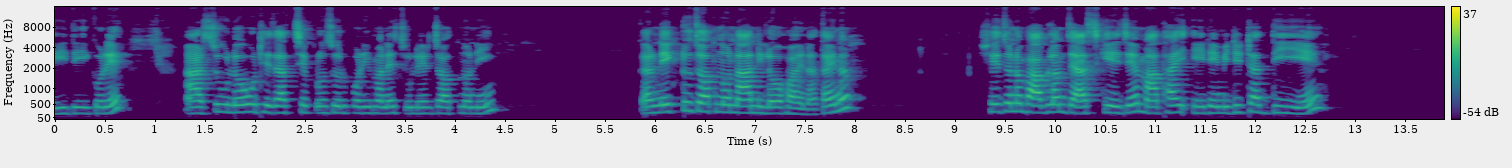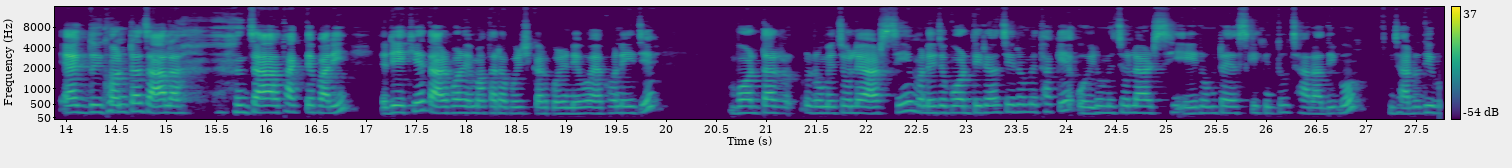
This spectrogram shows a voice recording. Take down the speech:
দিই দিই করে। আর চুলও উঠে যাচ্ছে, প্রচুর পরিমাণে চুলের যত্ন নিই। কারণ একটু যত্ন না নিলেও হয় না, তাই না? সেই জন্য ভাবলাম যে আজকে এই যে মাথায় এই রেমেডিটা দিয়ে এক দুই ঘণ্টা যা যা থাকতে পারি রেখে তারপরে মাথাটা পরিষ্কার করে নেব। এখন এই যে বর্দার রুমে চলে আসছি মানে যে বর্দিরা যে রুমে থাকে ওই রুমে চলে আসছি। এই রুমটা আজকে কিন্তু ছাড়া দিব, ঝাড়ু দিব।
